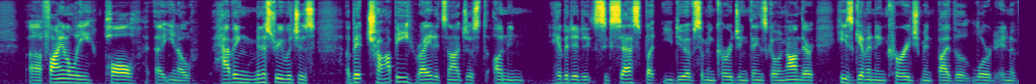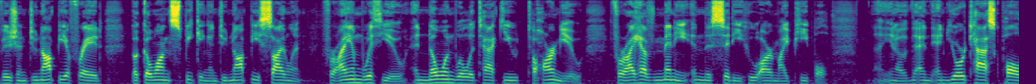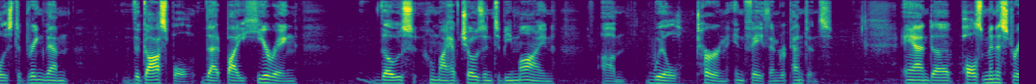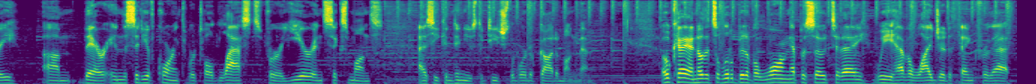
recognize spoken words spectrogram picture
uh, finally, Paul, uh, you know, having ministry which is a bit choppy, right? It's not just uninhibited success, but you do have some encouraging things going on there. He's given encouragement by the Lord in a vision. Do not be afraid, but go on speaking and do not be silent, for I am with you, and no one will attack you to harm you, for I have many in this city who are my people. Uh, you know, and, and your task, Paul, is to bring them the gospel that by hearing those whom I have chosen to be mine um, will turn in faith and repentance. And uh, Paul's ministry um, there in the city of Corinth, we're told, lasts for a year and six months as he continues to teach the Word of God among them. Okay, I know that's a little bit of a long episode today. We have Elijah to thank for that.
